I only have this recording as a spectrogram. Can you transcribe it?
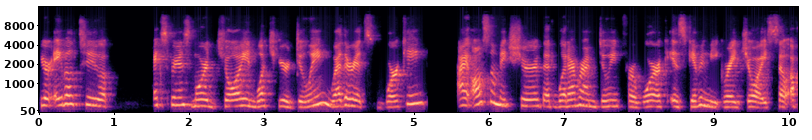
you're able to experience more joy in what you're doing, whether it's working. I also make sure that whatever I'm doing for work is giving me great joy. So, of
